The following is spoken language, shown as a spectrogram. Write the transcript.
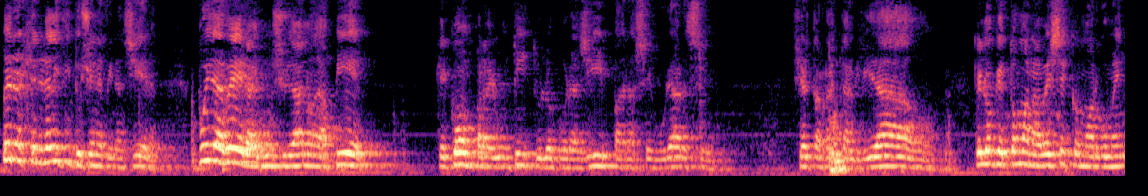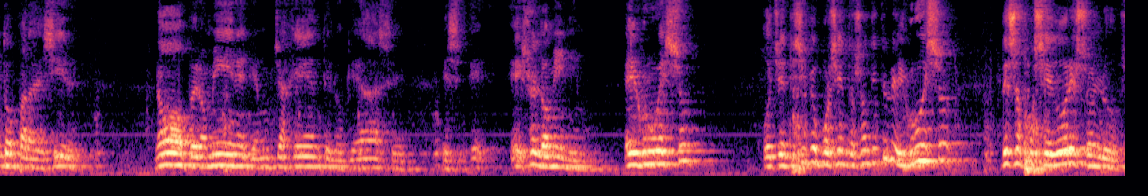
pero en general instituciones financieras. Puede haber algún ciudadano de a pie que compra algún título por allí para asegurarse cierta rentabilidad, o, que es lo que toman a veces como argumento para decir, no, pero miren que mucha gente lo que hace, es, eh, eso es lo mínimo. El grueso, 85% son títulos, el grueso de esos poseedores son los,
